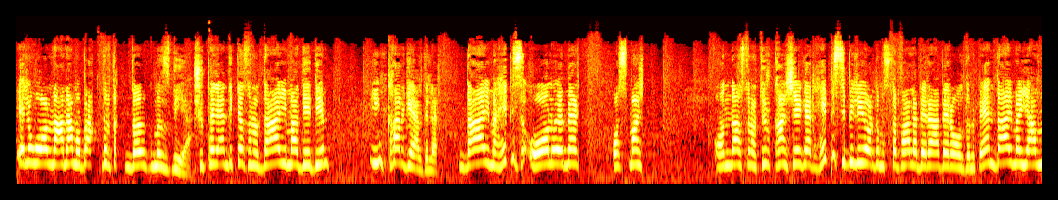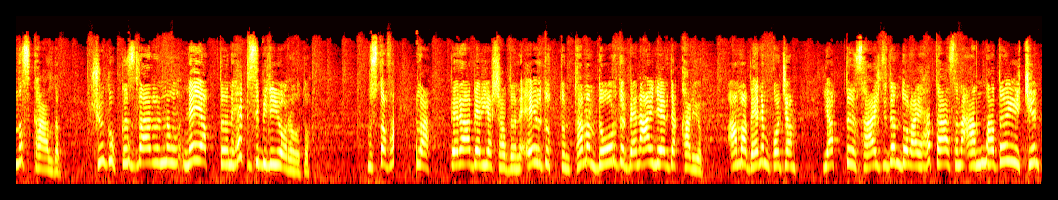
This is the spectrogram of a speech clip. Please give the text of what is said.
Elin oğluna anamı baktırdık diye. Şüphelendikten sonra daima dedim inkar geldiler. Daima hepsi oğlu Ömer, Osman Ondan sonra Türkan Şeker hepsi biliyordu Mustafa'yla beraber olduğunu. Ben daima yalnız kaldım. Çünkü kızlarının ne yaptığını hepsi biliyordu. Mustafa'yla beraber yaşadığını, ev tuttun. Tamam doğrudur ben aynı evde kalıyorum. Ama benim kocam yaptığı saciden dolayı hatasını anladığı için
